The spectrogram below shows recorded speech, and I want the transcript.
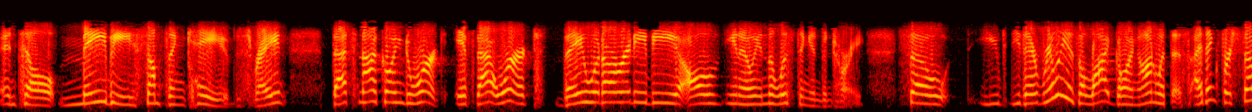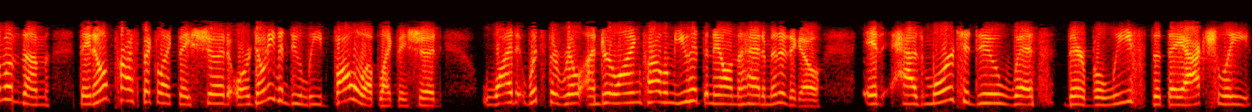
until maybe something caves right that's not going to work if that worked they would already be all you know in the listing inventory so you, there really is a lot going on with this. I think for some of them, they don't prospect like they should, or don't even do lead follow up like they should. What, what's the real underlying problem? You hit the nail on the head a minute ago it has more to do with their belief that they actually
